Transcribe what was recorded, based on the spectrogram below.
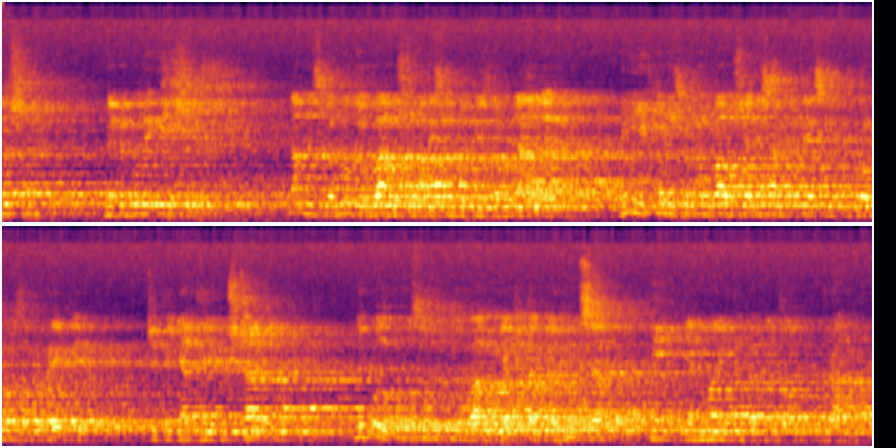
іншими, ми би були іншими. Нам не звернули увагу, що ми десь там допізно гуляли. Мені ніхто не звернув увагу, що я десь там дитинський спробував заговорити чи підняти якусь чарку. Не було кому звернути увагу. Я вже так вернувся і я не маю права.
